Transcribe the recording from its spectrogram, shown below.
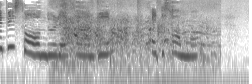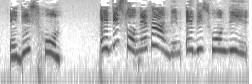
Edison'dur efendim. Edison mu? Edison. Edison efendim. Edison değil.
